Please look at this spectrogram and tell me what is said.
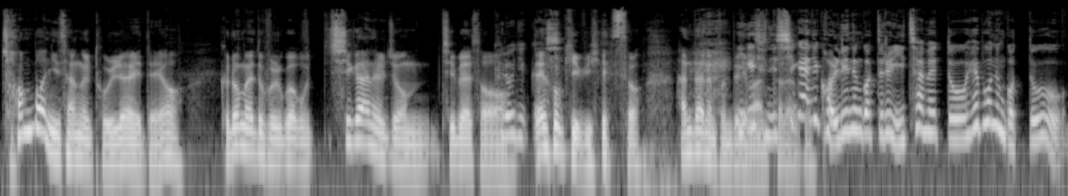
천번 이상을 돌려야 돼요. 그럼에도 불구하고 시간을 좀 집에서 그러니까. 때우기 위해서 한다는 분들이 이게 많더라고요. 시간이 걸리는 것들을 이참에 또 해보는 것도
